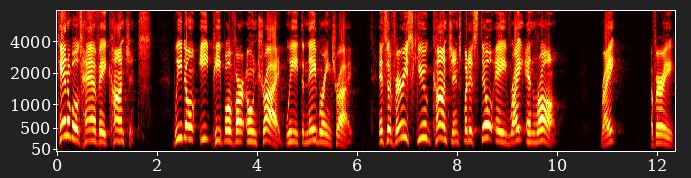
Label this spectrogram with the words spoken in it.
Cannibals have a conscience. We don't eat people of our own tribe, we eat the neighboring tribe. It's a very skewed conscience, but it's still a right and wrong, right? A very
